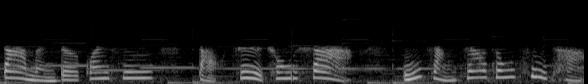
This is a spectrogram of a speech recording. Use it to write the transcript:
大门的关系导致冲煞，影响家中气场。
